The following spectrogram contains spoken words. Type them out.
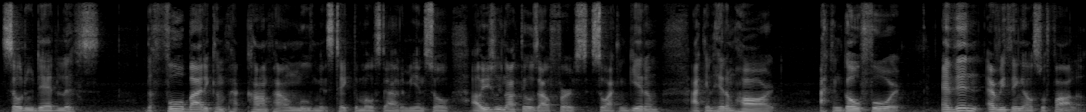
So do deadlifts. The full body comp- compound movements take the most out of me. And so I'll usually knock those out first so I can get them, I can hit them hard, I can go for it, and then everything else will follow.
